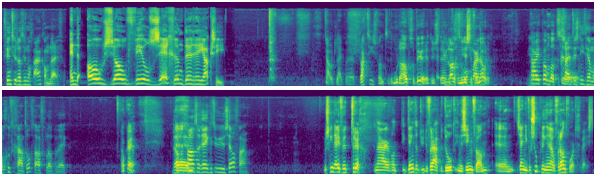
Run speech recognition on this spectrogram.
Vindt u dat u nog aan kan blijven? En de oh zo veelzeggende reactie. Nou, het lijkt me praktisch, want er moet een hoop gebeuren. Dus daar U heb je minister voor nodig. Nou, ik kwam wat... Het, gaat- het is eh, niet helemaal goed gegaan, toch, de afgelopen week? Oké. Welke Ehm, fouten rekent u zelf aan? Misschien even terug naar... Want ik denk dat u de vraag bedoelt in de zin van... eh, zijn die versoepelingen nou verantwoord geweest?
